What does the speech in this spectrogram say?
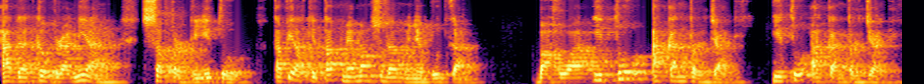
ada keberanian seperti itu. Tapi Alkitab memang sudah menyebutkan bahwa itu akan terjadi. Itu akan terjadi.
